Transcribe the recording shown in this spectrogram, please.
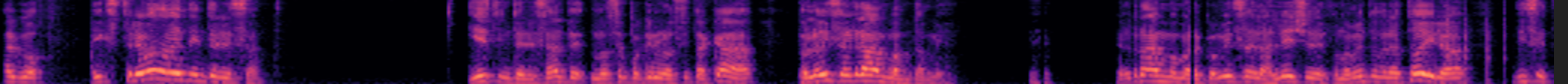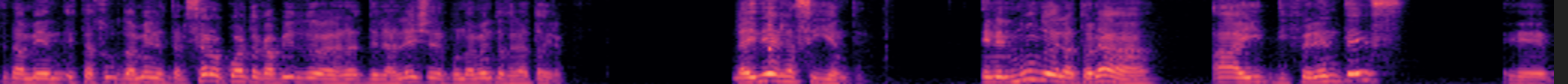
Algo extremadamente interesante. Y esto interesante, no sé por qué no lo cita acá, pero lo dice el Rambam también el Rambam al comienzo de las leyes de fundamentos de la Toira, dice este, también, este asunto también el tercer o cuarto capítulo de, las leyes de fundamentos de la Toira. La idea es la siguiente. En el mundo de la Torá hay diferentes eh,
